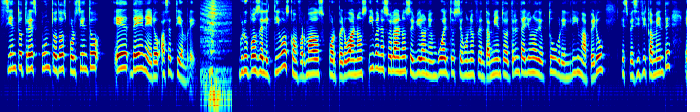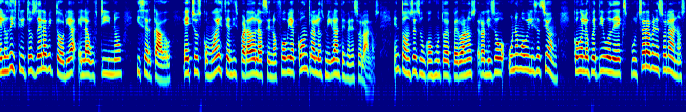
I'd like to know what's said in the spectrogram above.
103.2% de enero a septiembre. Grupos delictivos conformados por peruanos y venezolanos se vieron envueltos en un enfrentamiento el 31 de octubre en Lima, Perú, específicamente en los distritos de La Victoria, El Agustino y Cercado. Hechos como este han disparado la xenofobia contra los migrantes venezolanos. Entonces, un conjunto de peruanos realizó una movilización con el objetivo de expulsar a venezolanos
